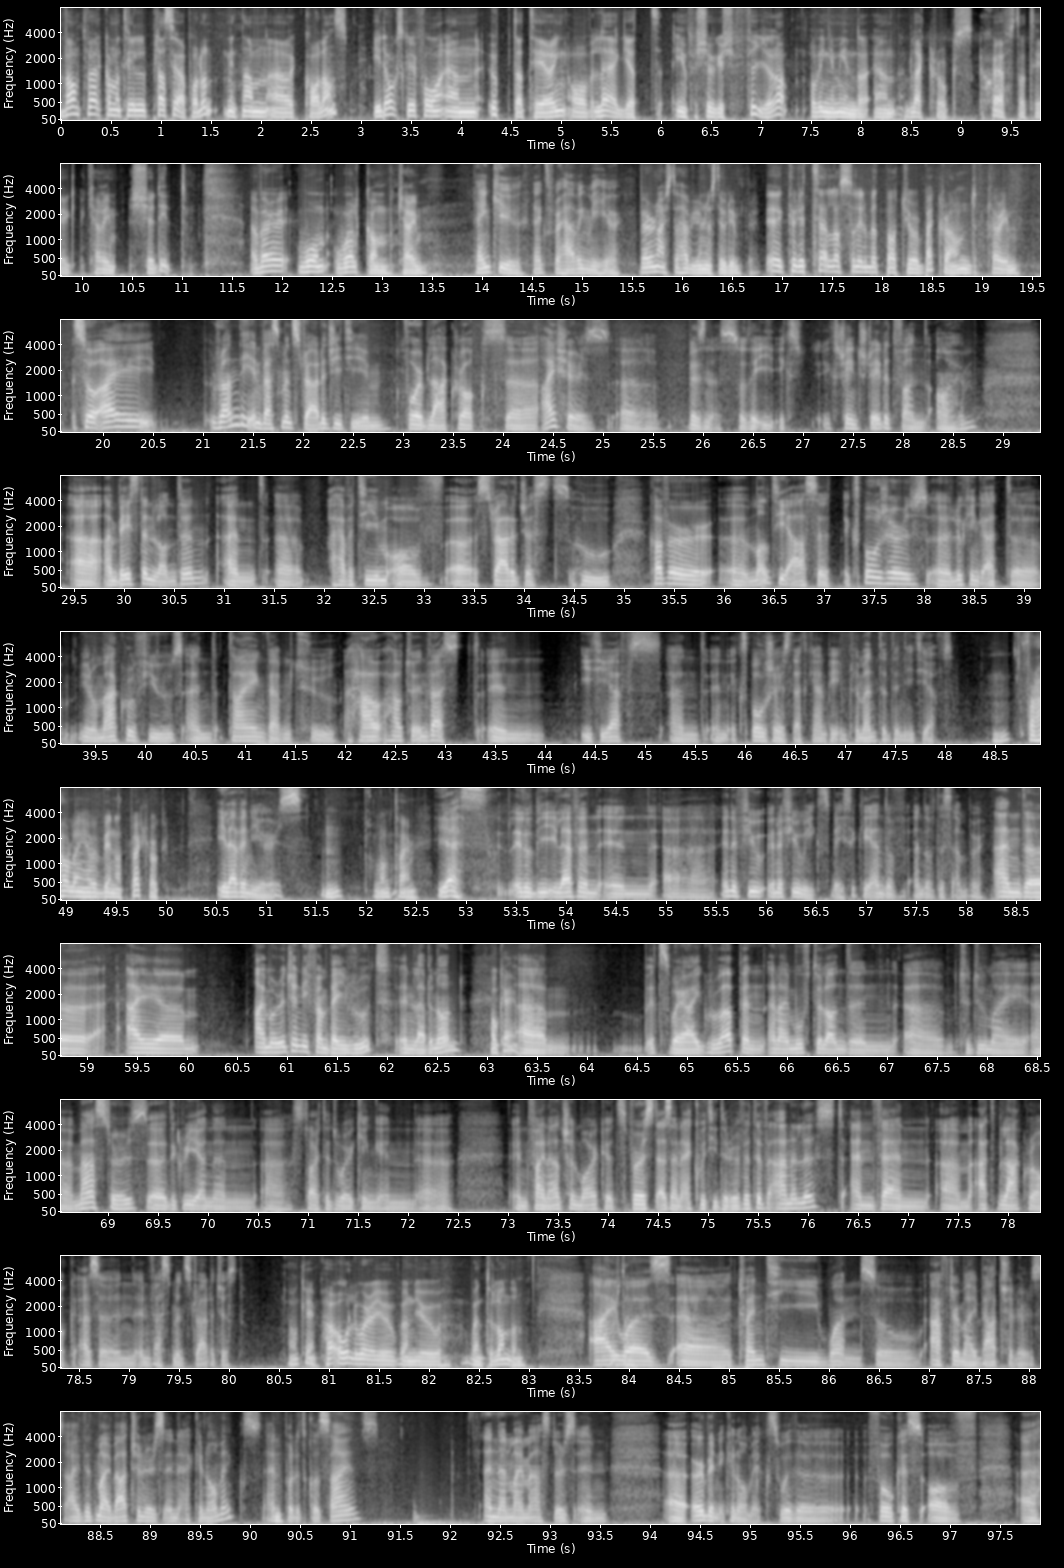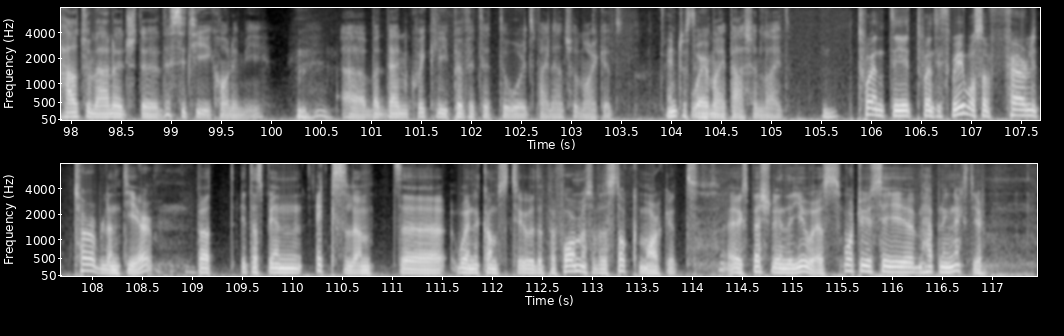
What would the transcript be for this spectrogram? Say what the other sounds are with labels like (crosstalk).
Varmt välkomna till Placera-podden. Mitt namn är Karl Lans. Idag ska vi få en uppdatering av läget inför 2024 av ingen mindre än Blackrocks chefstrateg Karim Shedid. A very warm welcome, Karim. Thank you. Thanks for having me here. Very nice to have you in the studio. Uh, could you tell us a little bit about your background, Karim? So I run the investment strategy team for BlackRock's uh, iShares uh, business, so the ex- exchange traded fund arm. Uh, I'm based in London, and uh, I have a team of uh, strategists who cover uh, multi-asset exposures, uh, looking at uh, you know macro views and tying them to how how to invest in ETFs and in exposures that can be implemented in ETFs. Mm. For how long have you been at BlackRock? Eleven years. Mm. A long time. Yes, it'll be eleven in uh, in a few in a few weeks, basically end of end of December. And uh, I um, I'm originally from Beirut in Lebanon. Okay. Um, it's where I grew up, and, and I moved to London uh, to do my uh, master's uh, degree, and then uh, started working in uh, in financial markets. First as an equity derivative analyst, and then um, at BlackRock as an investment strategist. Okay. How old were you when you went to London? I was uh, 21, so after my bachelor's. I did my bachelor's in economics and Mm. political science, and then my master's in uh, urban economics with a focus of uh, how to manage the, the city economy, Mhm. uh, but then quickly pivoted towards financial markets, Interesting. where my passion lied. 2023 was a fairly turbulent year, it has been excellent uh, when it comes to the performance of the stock market, especially in the US. What do you see um, happening next year?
